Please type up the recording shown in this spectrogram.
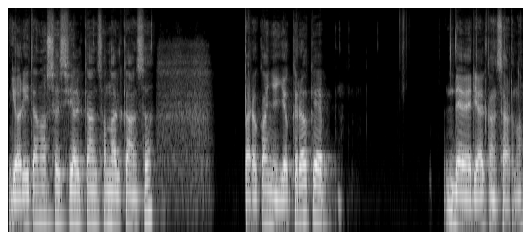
Yo ahorita no sé si alcanza o no alcanza, pero coño, yo creo que debería alcanzar, ¿no?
